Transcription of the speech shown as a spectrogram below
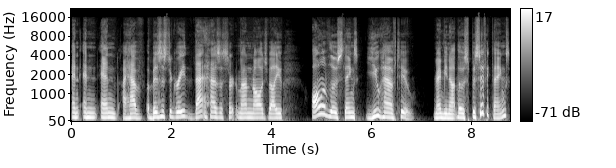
and and and I have a business degree that has a certain amount of knowledge value. All of those things you have too. Maybe not those specific things,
